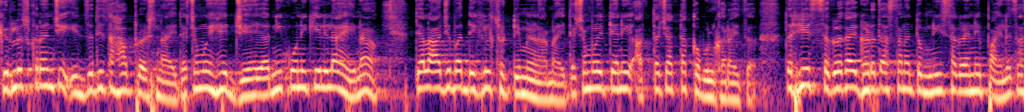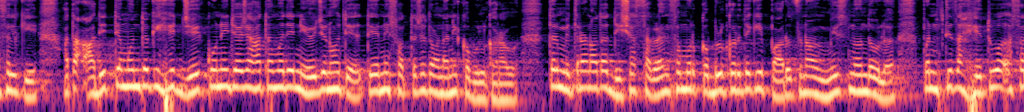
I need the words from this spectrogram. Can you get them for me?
किर्लोस्करांची इज्जतीचा हा प्रश्न आहे. त्याच्यामुळे हे ज्यांनी कोणी केलेलं आहे ना त्याला अजिबात देखील सुट्टी मिळणार नाही. त्याच्यामुळे त्यांनी आत्ताच्या आत्ता कबूल करायचं. तर हे सगळं काय घडत असताना तुम्ही सगळ्यांनी पाहिलंच असेल की आता आदित्य म्हणतो की हे जे कोणी ज्याच्या हातामध्ये नियोजन होते त्यांनी स्वतःच्या तोंडाने कबूल करावं. तर मित्रांनो आता दिशा सगळ्यांसमोर कबूल करते की पारूचं नाव मीच नोंदवलं पण तिचा हेतू असा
